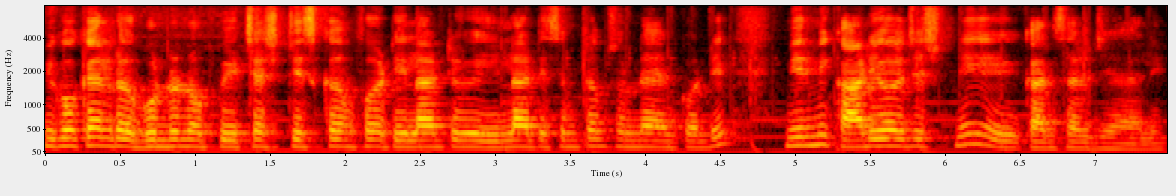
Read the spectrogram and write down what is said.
మీకు ఒకవేళ గుండు నొప్పి చెస్ట్ డిస్కంఫర్ట్ ఇలాంటివి ఇలాంటి సిమ్టమ్స్ ఉన్నాయనుకోండి మీరు మీ కార్డియాలజిస్ట్ని కన్సల్ట్ చేయాలి.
